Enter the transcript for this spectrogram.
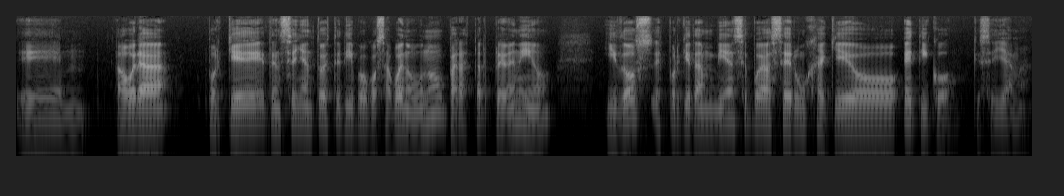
Eh, ahora ¿Por qué te enseñan todo este tipo de cosas? Bueno, uno, para estar prevenido, y dos, es porque también se puede hacer un hackeo ético, que se llama.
